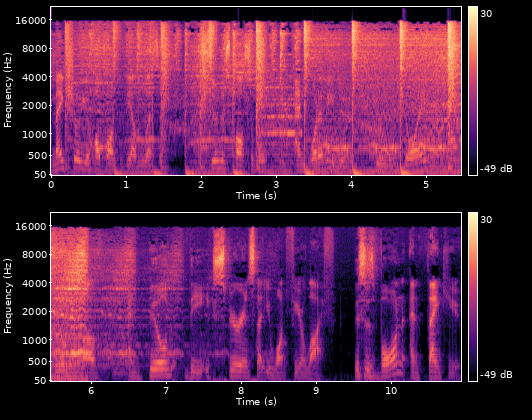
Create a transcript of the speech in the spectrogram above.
Make sure you hop on to the other lesson as soon as possible. And whatever you do, do enjoy, do with love, and build the experience that you want for your life. This is Vaughan, and thank you.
